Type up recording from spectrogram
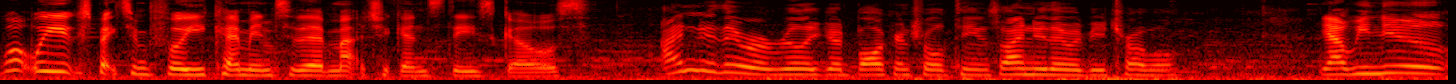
What were you expecting before you came into the match against these girls? I knew they were a really good ball control team, so I knew they would be trouble. yeah, we knew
